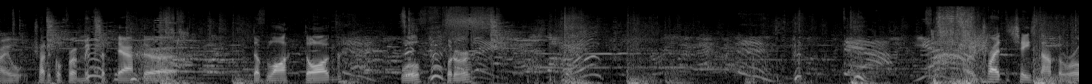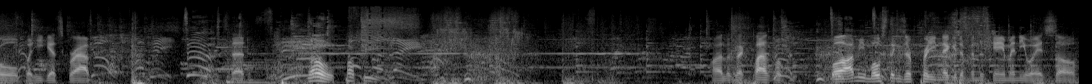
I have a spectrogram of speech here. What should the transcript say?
All right, we'll try to go for a mix-up there after uh, the block dog, wolf, whatever. I tried to chase down the roll, but he gets grabbed instead. No, puppy. Oh, it looks like plasma. Well, I mean, most things are pretty negative in this game anyway, so.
